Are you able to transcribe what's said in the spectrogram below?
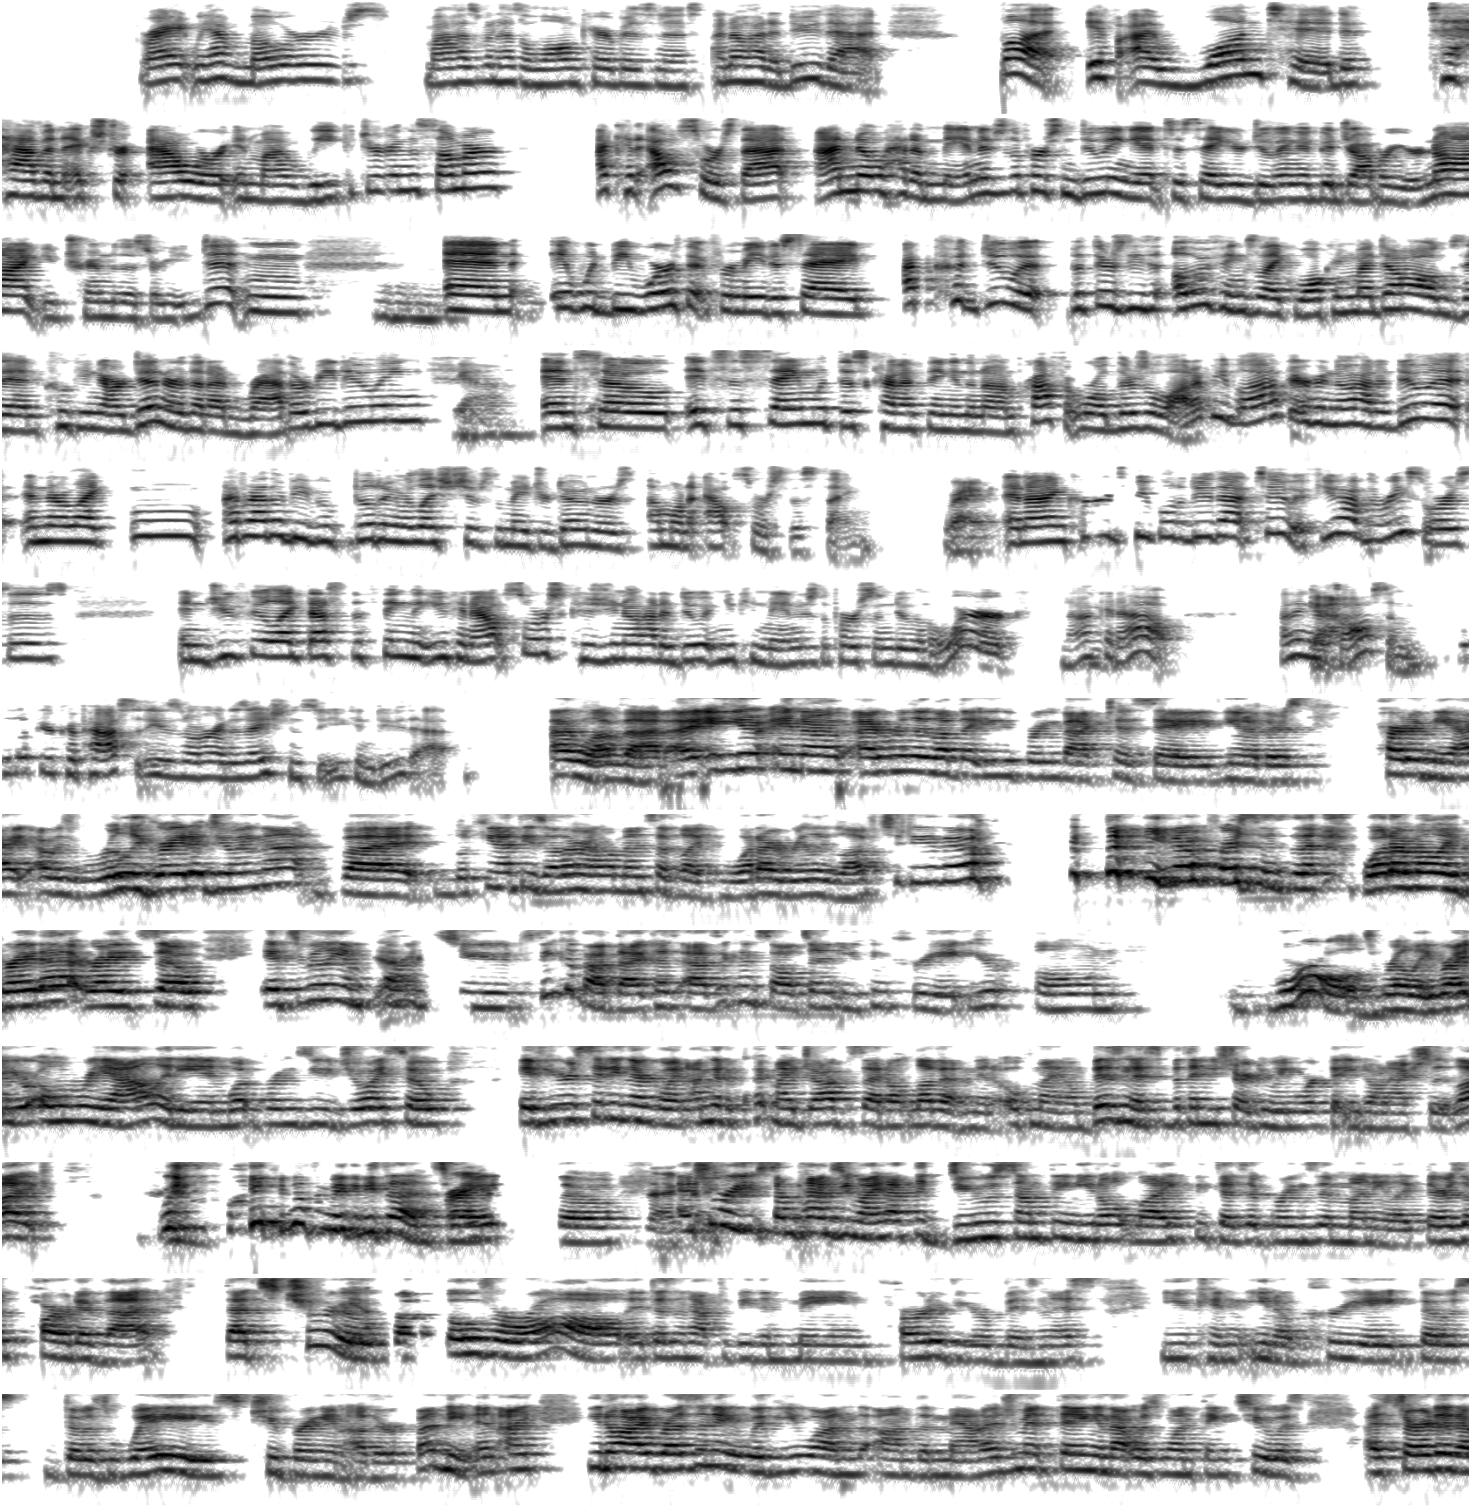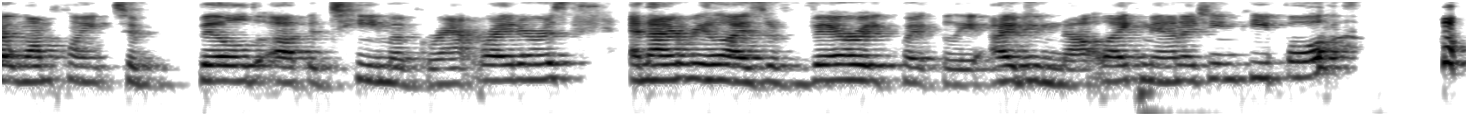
right? We have mowers. My husband has a lawn care business. I know how to do that. But if I wanted to have an extra hour in my week during the summer, I could outsource that. I know how to manage the person doing it to say you're doing a good job or you're not, you trimmed this or you didn't. Mm-hmm. And it would be worth it for me to say, I could do it, but there's these other things like walking my dogs and cooking our dinner that I'd rather be doing. Yeah. And so it's the same with this kind of thing in the nonprofit world. There's a lot of people out there who know how to do it. And they're like, mm, I'd rather be building relationships with major donors. I'm going to outsource this thing. Right. And I encourage people to do that too. If you have the resources, and you feel like that's the thing that you can outsource because you know how to do it and you can manage the person doing the work, knock it mm-hmm. out. I think yeah. that's awesome. Build up your capacity as an organization so you can do that. I love that. I, you know, and I, I really love that you bring back to say, you know, there's part of me, I, I was really great at doing that, but looking at these other elements of like what I really love to do though, you know, versus the, what I'm only great at, right? So it's really important yeah. to think about that because as a consultant, you can create your own world really right? Your own reality and what brings you joy. So if you're sitting there going i'm going to quit my job because i don't love it. I'm going to open my own business but then you start doing work that you don't actually like it doesn't make any sense right, right? so exactly. and sure you sometimes you might have to do something you don't like because it brings in money. Like there's a part of that that's true yeah. but overall it doesn't have to be the main part of your business you can you know create those those ways to bring in other funding and i you know i resonate with you on on the management thing and that was one thing too is i started at one point to build up a team of grant writers and i realized very quickly i do not like managing people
